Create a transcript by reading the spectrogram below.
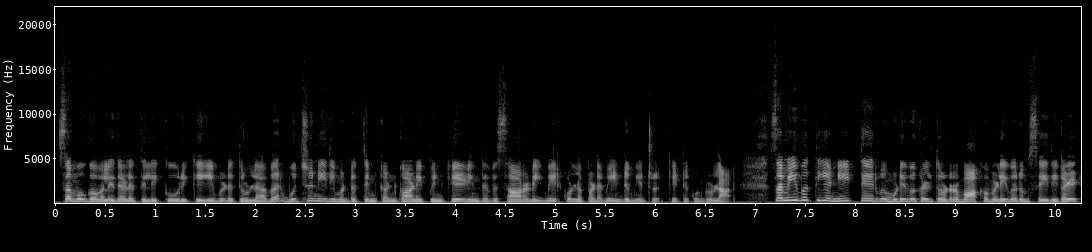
சமூக வலைதளத்தில் இக்கோரிக்கையை விடுத்துள்ள அவர் உச்சநீதிமன்றத்தின் கண்காணிப்பின் கீழ் இந்த விசாரணை மேற்கொள்ளப்பட வேண்டும் என்று கேட்டுக் கொண்டுள்ளார். சமீபத்திய நீட் தேர்வு முடிவுகள் தொடர்பாக வெளிவரும் செய்திகள்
